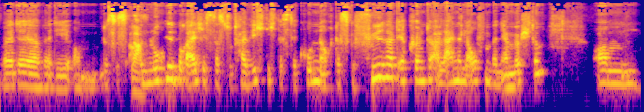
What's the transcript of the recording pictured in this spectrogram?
Weil der, weil die, um, das ist Klar. im Local-Bereich ist das total wichtig, dass der Kunde auch das Gefühl hat, er könnte alleine laufen, wenn er möchte. Um,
